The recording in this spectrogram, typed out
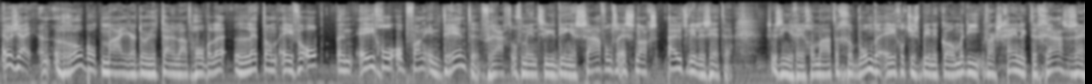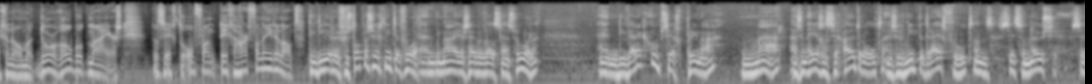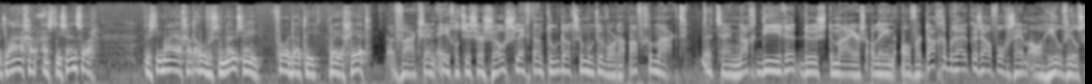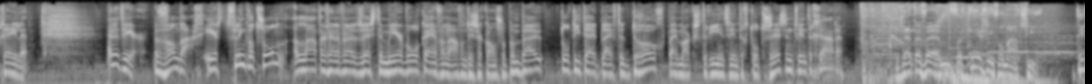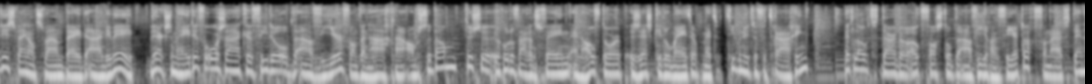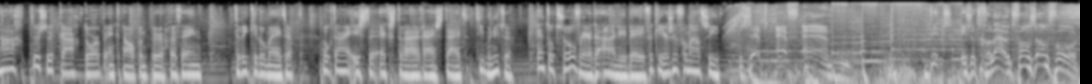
En als jij een robotmaaier door je tuin laat hobbelen, let dan even op. Een egelopvang in Drenthe vraagt of mensen die dingen s'avonds en s'nachts uit willen zetten. Ze zien regelmatig gewonde egeltjes binnenkomen die waarschijnlijk te grazen zijn genomen door robotmaaiers. Dat zegt de opvang tegen Hart van Nederland. Die dieren verstoppen zich niet ervoor en die maaiers hebben wel sensoren. En die werken op zich prima, maar als een egel zich uitrolt en zich niet bedreigd voelt... dan zit zijn neus zit lager als die sensor dus die maaier gaat over zijn neus heen voordat hij reageert. Vaak zijn egeltjes er zo slecht aan toe dat ze moeten worden afgemaakt. Het zijn nachtdieren, dus de maaiers alleen overdag gebruiken... zou volgens hem al heel veel schelen. En het weer. Vandaag eerst flink wat zon. Later zijn er vanuit het westen meer wolken en vanavond is er kans op een bui. Tot die tijd blijft het droog bij max 23 tot 26 graden. ZFM Verkeersinformatie. Dit is Wijnand Zwaan bij de ANWB. Werkzaamheden veroorzaken file op de A4 van Den Haag naar Amsterdam... tussen Roedevarensveen en Hoofddorp 6 kilometer met 10 minuten vertraging. Het loopt daardoor ook vast op de A44 vanuit Den Haag... tussen Kaagdorp en Burgerveen 3 kilometer. Ook daar is de extra reistijd 10 minuten. En tot zover de ANWB Verkeersinformatie. ZFM. Dit is het geluid van Zandvoort.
